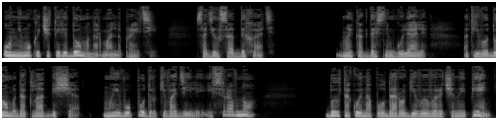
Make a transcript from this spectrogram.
Он не мог и четыре дома нормально пройти. Садился отдыхать. Мы, когда с ним гуляли, от его дома до кладбища, мы его под руки водили, и все равно... Был такой на полдороги вывороченный пень,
